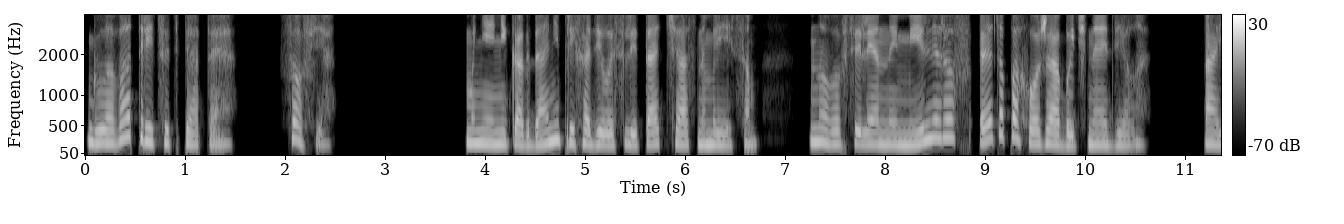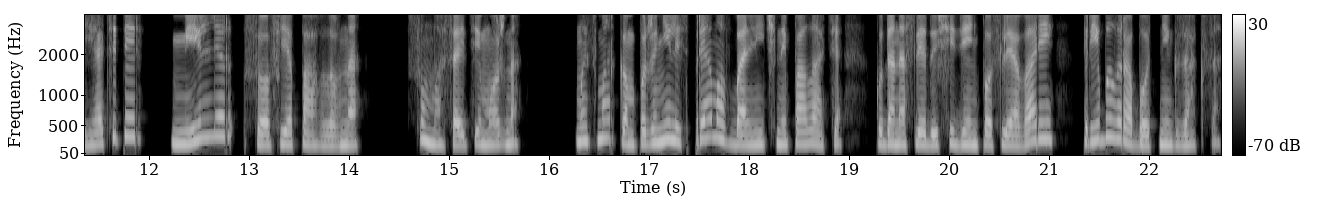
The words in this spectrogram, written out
Глава 35. Софья. Мне никогда не приходилось летать частным рейсом, но во вселенной Миллеров это, похоже, обычное дело. А я теперь Миллер Софья Павловна. С ума сойти можно. Мы с Марком поженились прямо в больничной палате, куда на следующий день после аварии прибыл работник ЗАГСа.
